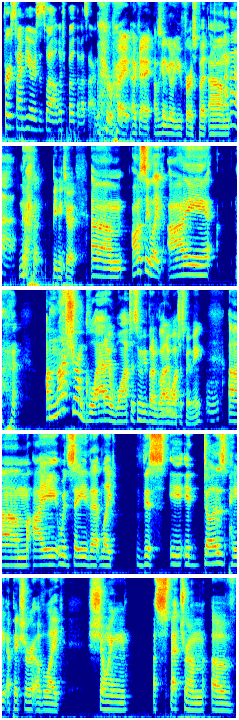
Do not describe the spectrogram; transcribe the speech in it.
first time viewers as well, which both of us are. right. Okay. I was gonna go to you first, but um, Aha. No, beat me to it. Um, honestly, like I, I'm not sure. I'm glad I watched this movie, but I'm glad I watched this movie. Um, I would say that like this, it, it does paint a picture of like showing a spectrum of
